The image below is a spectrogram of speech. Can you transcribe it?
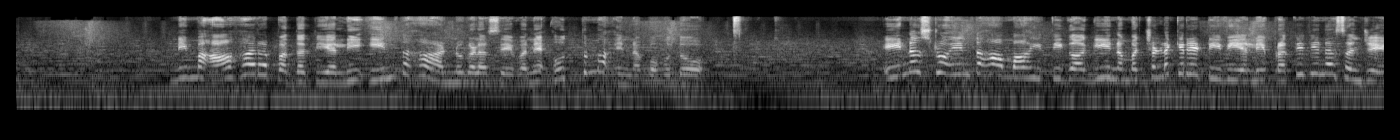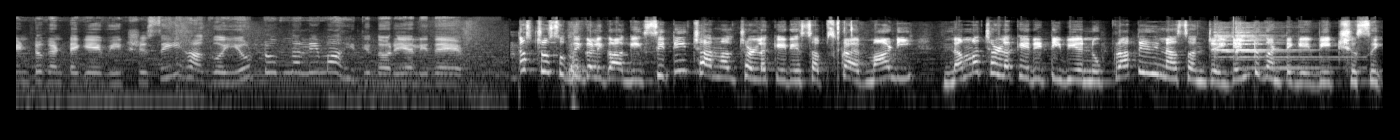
ನಿಮ್ಮ ಆಹಾರ ಪದ್ಧತಿಯಲ್ಲಿ ಇಂತಹ ಹಣ್ಣುಗಳ ಸೇವನೆ ಉತ್ತಮ ಎನ್ನಬಹುದು. ಇನ್ನಷ್ಟು ಇಂತಹ ಮಾಹಿತಿಗಾಗಿ ನಮ್ಮ ಚಳ್ಳಕೆರೆ ಟಿವಿಯಲ್ಲಿ ಪ್ರತಿದಿನ ಸಂಜೆ ಎಂಟು ಗಂಟೆಗೆ ವೀಕ್ಷಿಸಿ ಹಾಗೂ ಯೂಟ್ಯೂಬ್ನಲ್ಲಿ ಮಾಹಿತಿ ದೊರೆಯಲಿದೆ. ಮತ್ತಷ್ಟು ಸುದ್ದಿಗಳಿಗಾಗಿ ಸಿಟಿ ಚಾನೆಲ್ ಚಳ್ಳಕೆರೆ ಸಬ್ಸ್ಕ್ರೈಬ್ ಮಾಡಿ ನಮ್ಮ ಚಳ್ಳಕೆರೆ ಟಿವಿಯನ್ನು ಪ್ರತಿದಿನ ಸಂಜೆ ಎಂಟು ಗಂಟೆಗೆ ವೀಕ್ಷಿಸಿ.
